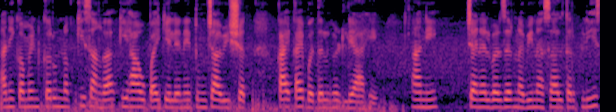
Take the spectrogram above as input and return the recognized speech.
आणि कमेंट करून नक्की सांगा की हा उपाय केल्याने तुमच्या आयुष्यात काय काय बदल घडले आहे. आणि चॅनलवर जर नवीन असाल तर प्लीज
